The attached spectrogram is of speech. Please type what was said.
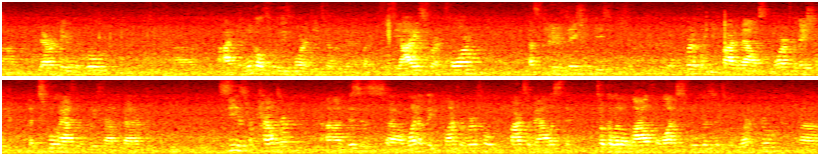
um, barricading the room. Uh, I, and we'll go through these more in detail in a minute, but the I is for inform. That's the communication piece, which is critically key part of ALICE. The more information that the school has and the police have, the better. C is for counter. Uh, this is uh, one of the controversial parts of ALICE that took a little while for a lot of school districts to work through. Um,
